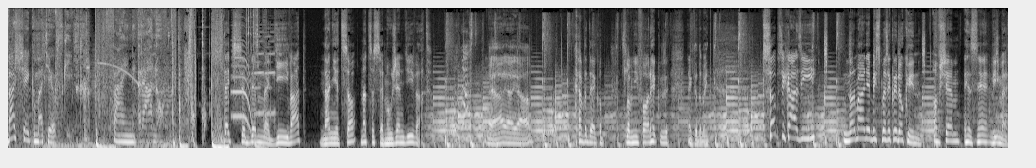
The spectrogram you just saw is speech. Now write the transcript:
Vašek Matějovský. Fajn ráno. Teď se jdeme dívat na něco, na co se můžeme dívat. Já, já, já. Chápete, jako slovní fórek, že... Jak to to být? Co přichází? Normálně bychom řekli do kin. Ovšem, jasně, víme.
